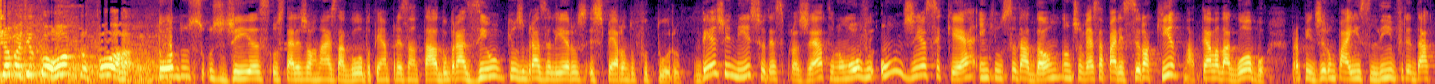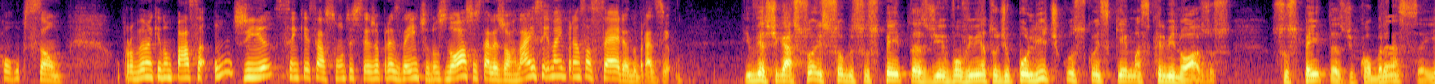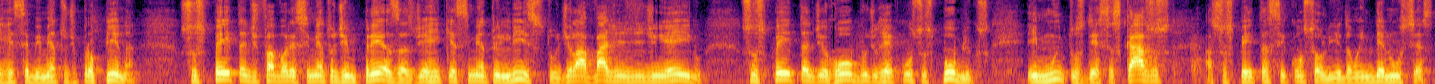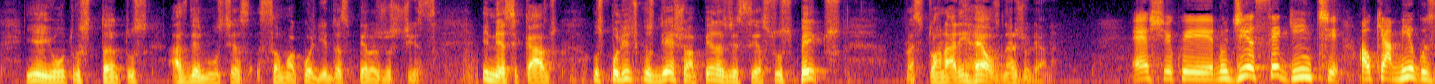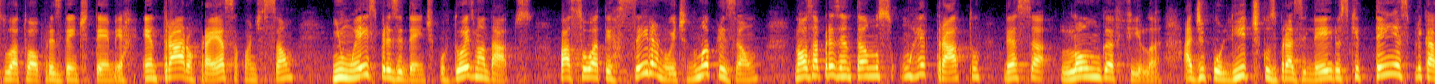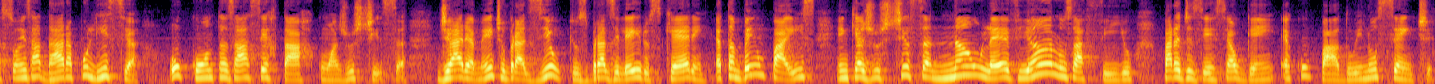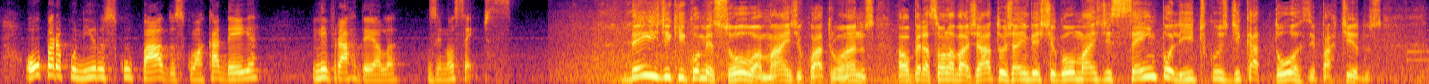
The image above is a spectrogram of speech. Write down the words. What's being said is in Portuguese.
Chama de corrupto, porra! Todos os dias, os telejornais da Globo têm apresentado o Brasil que os brasileiros esperam do futuro. Desde o início desse projeto, não houve um dia sequer em que um cidadão não tivesse aparecido aqui na tela da Globo para pedir um país livre da corrupção. O problema é que não passa um dia sem que esse assunto esteja presente nos nossos telejornais e na imprensa séria do Brasil. Investigações sobre suspeitas de envolvimento de políticos com esquemas criminosos suspeitas de cobrança e recebimento de propina, suspeita de favorecimento de empresas, de enriquecimento ilícito, de lavagem de dinheiro, suspeita de roubo de recursos públicos. Em muitos desses casos, as suspeitas se consolidam em denúncias e, em outros tantos, as denúncias são acolhidas pela justiça. E, nesse caso, os políticos deixam apenas de ser suspeitos para se tornarem réus, né, Juliana? É, Chico, e no dia seguinte ao que amigos do atual presidente Temer entraram para essa condição, e um ex-presidente por dois mandatos passou a terceira noite numa prisão, nós apresentamos um retrato dessa longa fila, a de políticos brasileiros que têm explicações a dar à polícia ou contas a acertar com a justiça. Diariamente, o Brasil, que os brasileiros querem, é também um país em que a justiça não leve anos a fio para dizer se alguém é culpado ou inocente, ou para punir os culpados com a cadeia e livrar dela os inocentes. Desde que começou há mais de quatro anos, a Operação Lava Jato já investigou mais de 100 políticos de 14 partidos.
